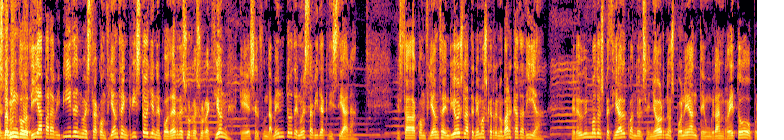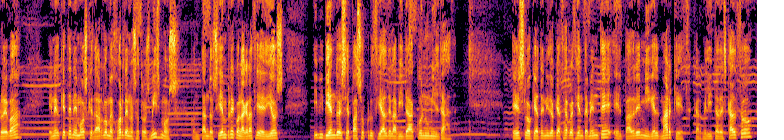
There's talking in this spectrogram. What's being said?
Es domingo, día para vivir nuestra confianza en Cristo y en el poder de su resurrección, que es el fundamento de nuestra vida cristiana. Esta confianza en Dios la tenemos que renovar cada día, pero de un modo especial cuando el Señor nos pone ante un gran reto o prueba en el que tenemos que dar lo mejor de nosotros mismos, contando siempre con la gracia de Dios y viviendo ese paso crucial de la vida con humildad. Es lo que ha tenido que hacer recientemente el padre Miguel Márquez, carmelita descalzo,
